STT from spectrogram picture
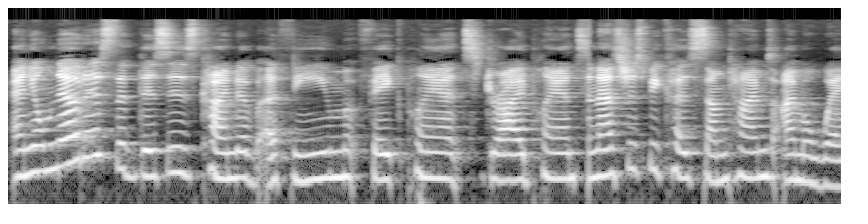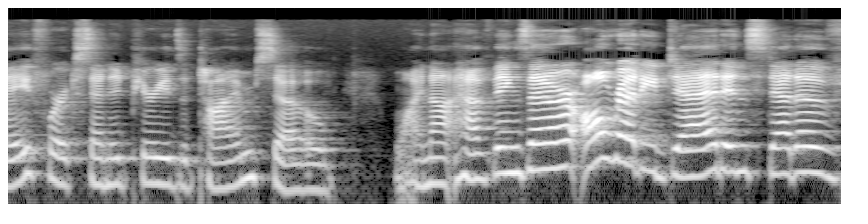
and you'll notice that this is kind of a theme, fake plants, dried plants, and that's just because sometimes I'm away for extended periods of time, so why not have things that are already dead instead of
